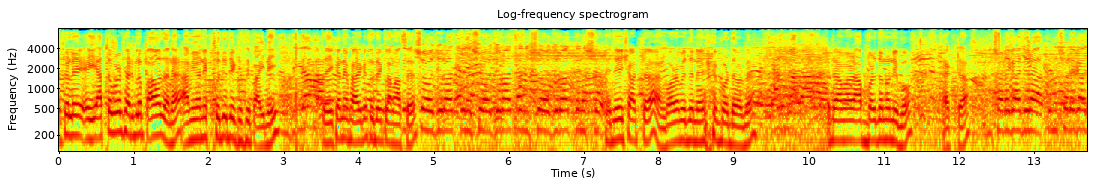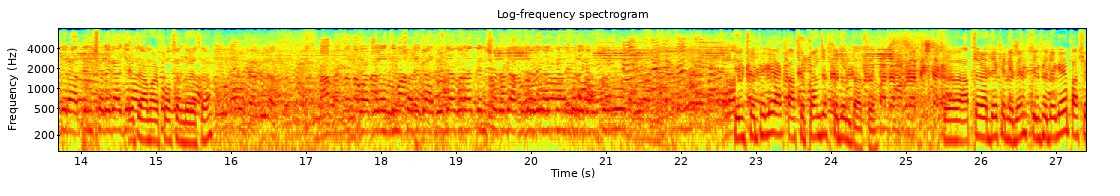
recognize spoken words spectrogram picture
আসলে এই এত বড় শার্টগুলো পাওয়া যায় না আমি অনেক খুঁজে দেখেছি পাই নাই তো এখানে ভাইয়ের কাছে দেখলাম আছে। এই যে এই শার্টটা গরমের জন্য পরতে পারবে। এটা আমার আব্বার জন্য নিব একটা। এটা আমার পছন্দ হয়েছে। তিনশো থেকে পাঁচশো পঞ্চাশ পর্যন্ত আছে। তো আপনারা দেখে নেবেন, তিনশো থেকে পাঁচশো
